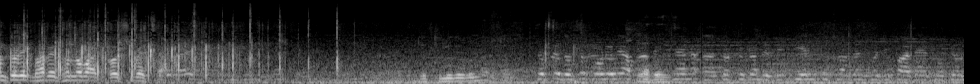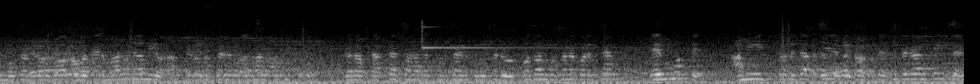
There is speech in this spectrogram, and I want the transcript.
আন্তরিকভাবে ধন্যবাদ ও শুভেচ্ছা। সুপ্রিয় দর্শক মন্ডলী আপনারা দেখছেন চট্টগ্রামের বিপিএল টু থাউজেন্ড টোয়েন্টি ফাইভের আমাদের মাননীয় আজকের অনুষ্ঠানের প্রধান অতিথি জনাব ডাক্তার শাহাদাত হোসেন অনুষ্ঠানের উদ্বোধন ঘোষণা করেছেন। এই মুহূর্তে আমি চলে যাচ্ছি কিংসের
